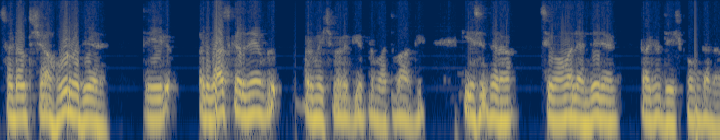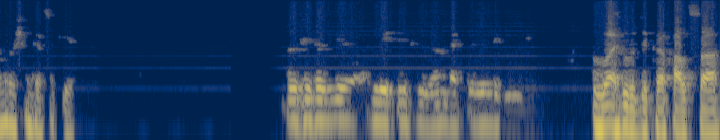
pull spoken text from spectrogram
ਸਾਡਾ ਉਤਸ਼ਾਹ ਹੋਰ ਵਧਿਆ ਹੈ। ਤੇ ਅਰਦਾਸ ਕਰਦੇ ਹਾਂ ਪਰਮੇਸ਼ਵਰ ਅੱਗੇ ਪ੍ਰਮਾਤਮਾ ਅੱਗੇ ਕਿ ਇਸੇ ਤਰ੍ਹਾਂ ਸੇਵਾਵਾਂ ਲੈਂਦੇ ਰਹਿਣ ਤਾਂ ਜੋ ਦੇਸ਼ ਕੌਮ ਦਾ ਨਾਮ ਰੋਸ਼ਨ ਕਰ ਸਕੀਏ। ਵਾਹਿਗੁਰੂ ਜੀ ਕਾ ਖਾਲਸਾ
